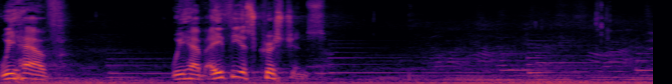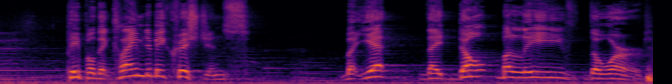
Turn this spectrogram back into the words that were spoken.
we have we have atheist Christians people that claim to be Christians, but yet they don't believe the word.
